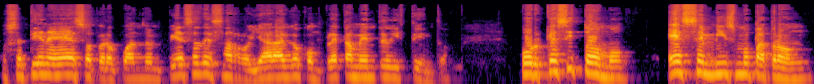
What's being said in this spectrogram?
Usted tiene eso, pero cuando empieza a desarrollar algo completamente distinto, ¿por qué si tomo ese mismo patrón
